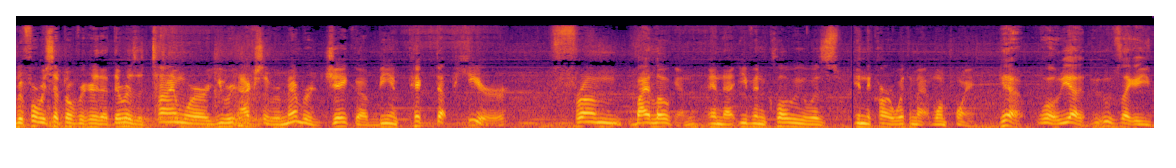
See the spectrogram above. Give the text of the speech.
before we stepped over here that there was a time where you actually remember Jacob being picked up here from by Logan, and that even Chloe was in the car with him at one point. Yeah, well, yeah, it was like a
